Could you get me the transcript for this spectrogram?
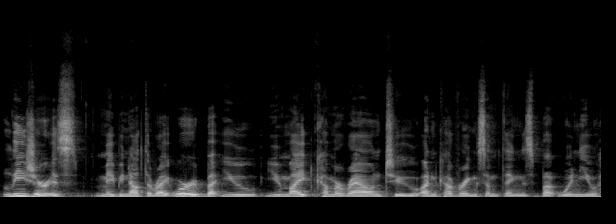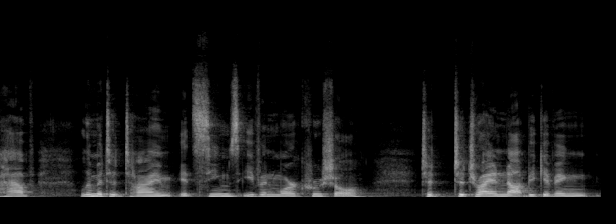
leisure is maybe not the right word, but you you might come around to uncovering some things. But when you have limited time, it seems even more crucial to to try and not be giving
